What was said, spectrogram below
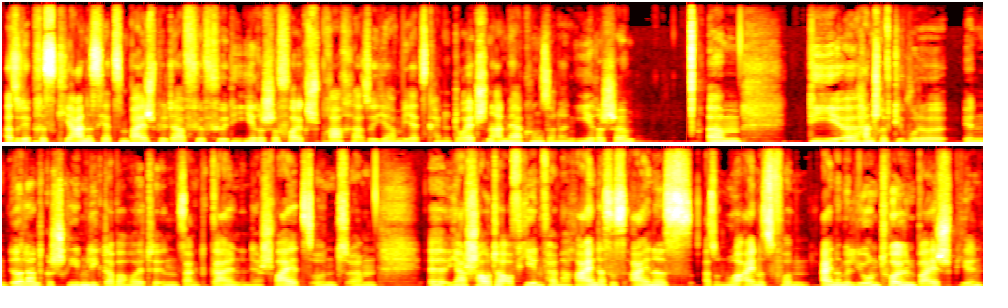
also der Priskian ist jetzt ein Beispiel dafür für die irische Volkssprache. Also hier haben wir jetzt keine deutschen Anmerkungen, sondern irische. Ähm, die äh, Handschrift, die wurde in Irland geschrieben, liegt aber heute in St. Gallen in der Schweiz. Und ähm, äh, ja, schaut da auf jeden Fall mal rein. Das ist eines, also nur eines von einer Million tollen Beispielen,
